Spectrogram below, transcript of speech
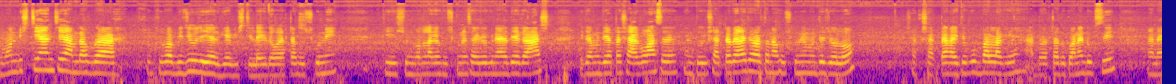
এমন বৃষ্টি আনছে, আমরা পুরা সব ভিজিও যাই আর গিয়ে বৃষ্টি লাগে। তো একটা ফুসকুনি কি সুন্দর লাগে ফুসকুনির সাইডে কিনারে দিয়ে গাছ এটার মধ্যে একটা শাকও আছে, কিন্তু ওই শাকটা দেখাইতে পারতো না ফুসকুনির মধ্যে জলও। শাক শাকটা খাইতে খুব ভালো লাগে। আর তো একটা দোকানে ঢুকছি মানে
